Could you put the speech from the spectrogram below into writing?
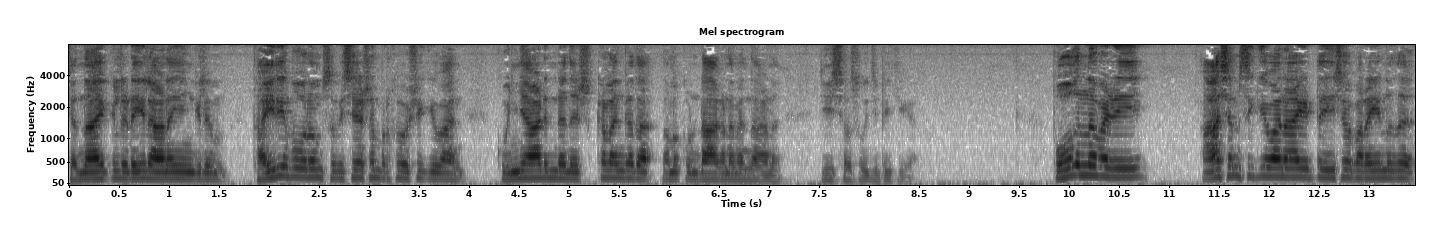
ചെന്നായ്ക്കളുടെ ഇടയിലാണെങ്കിലും ധൈര്യപൂർവം സുവിശേഷം പ്രഘോഷിക്കുവാൻ കുഞ്ഞാടിന്റെ നിഷ്കളങ്കത നമുക്കുണ്ടാകണമെന്നാണ് ഈശോ സൂചിപ്പിക്കുക. പോകുന്ന വഴി ആശംസിക്കുവാനായിട്ട് ഈശോ പറയുന്നത്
